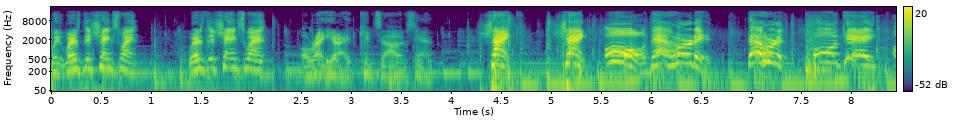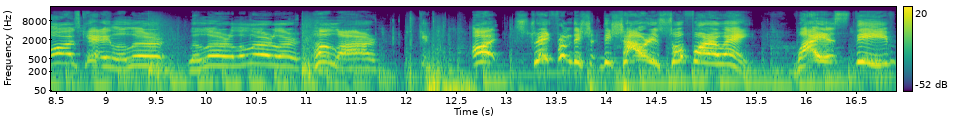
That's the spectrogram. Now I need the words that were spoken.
Wait, where's the shanks went? Where's the shanks went? Oh, right here. I kicks it out of his hand. Shank! Shank! Oh, that hurt it! That hurt! Okay! Okay, lalur, lalur, lalur, lalur, halar. Oh, straight from the, sh the shower is so far away. Why is Steve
